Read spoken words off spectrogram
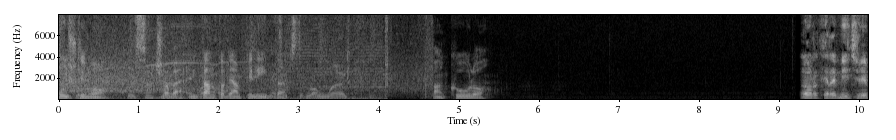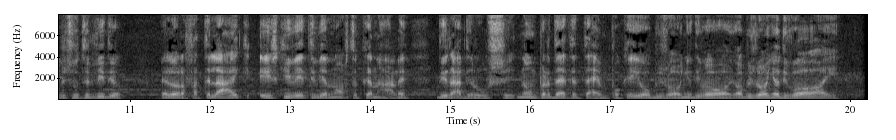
Ultimo. Vabbè, intanto abbiamo finita. Fanculo. Allora cari amici vi è piaciuto il video? E allora fate like e iscrivetevi al nostro canale di Radio Russi. Non perdete tempo che io ho bisogno di voi, ho bisogno di voi.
